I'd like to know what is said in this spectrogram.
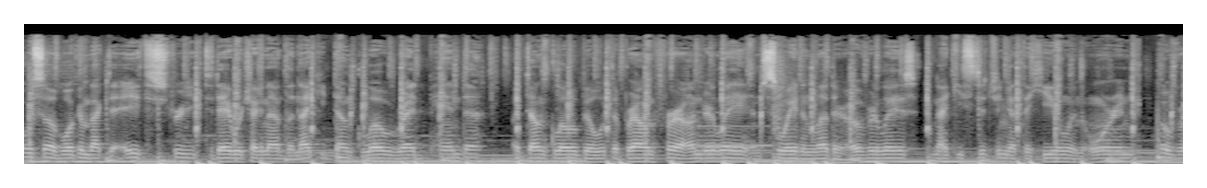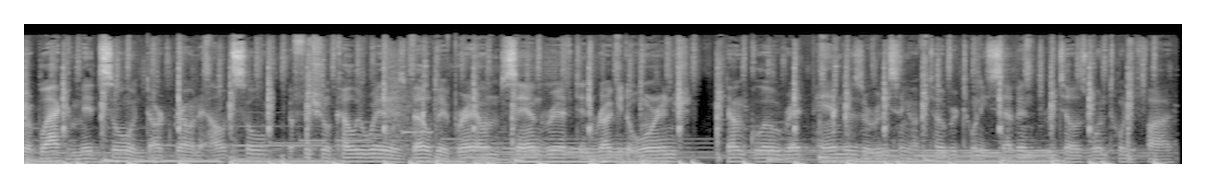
What's up? Welcome back to 8th Street. Today we're checking out the Nike Dunk Low Red Panda, a Dunk Low built with a brown fur underlay and suede and leather overlays, Nike stitching at the heel in orange, over a black midsole and dark brown outsole. Official colorway is velvet brown, sand rift, and rugged orange. Dunk Low Red Pandas are releasing October 27th, retail is 125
